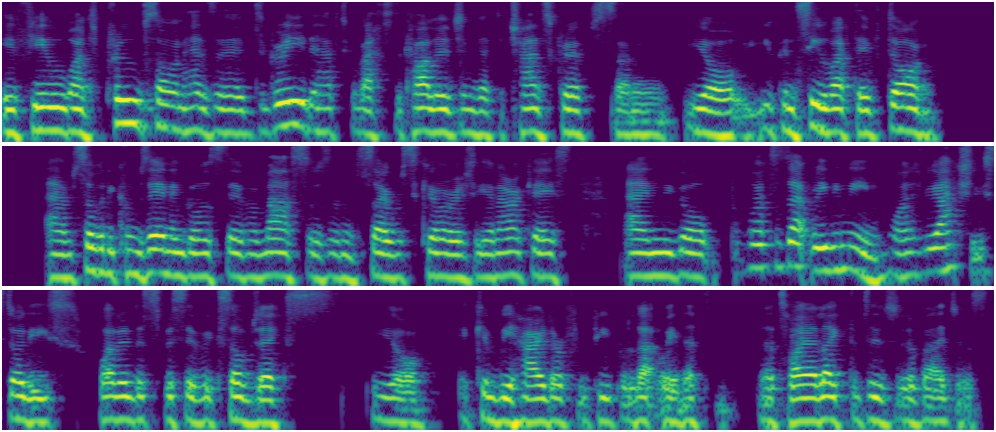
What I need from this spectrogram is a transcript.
if you want to prove someone has a degree they have to go back to the college and get the transcripts and you know you can see what they've done um, somebody comes in and goes they have a master's in cybersecurity in our case And you go, what does that really mean? What have you actually studied? What are the specific subjects? You know, it can be harder for people that way. That's that's why I like the digital badges.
